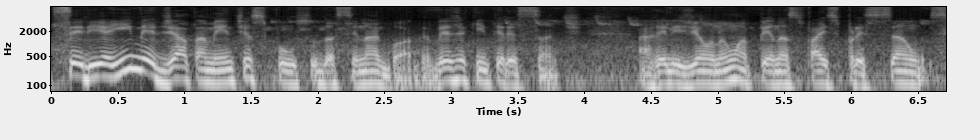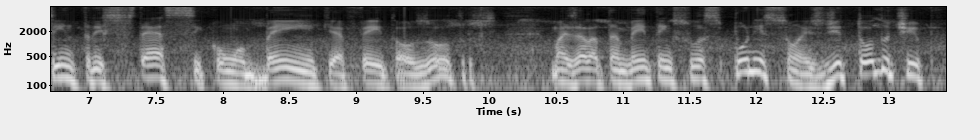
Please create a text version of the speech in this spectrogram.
seria imediatamente expulso da sinagoga. Veja que interessante. A religião não apenas faz pressão, se entristece com o bem que é feito aos outros, mas ela também tem suas punições de todo tipo.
